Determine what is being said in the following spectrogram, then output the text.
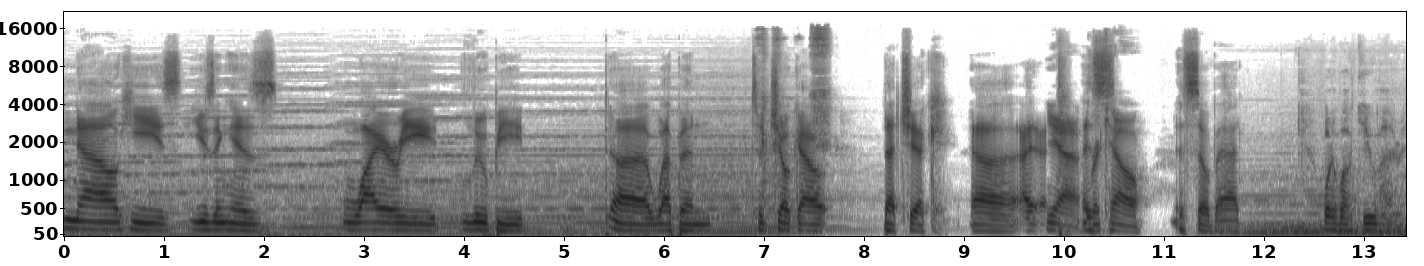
now he's using his wiry, loopy uh, weapon to choke out that chick. Uh, I, Yeah, it's, Rakel. It's so bad. What about you, Harry?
